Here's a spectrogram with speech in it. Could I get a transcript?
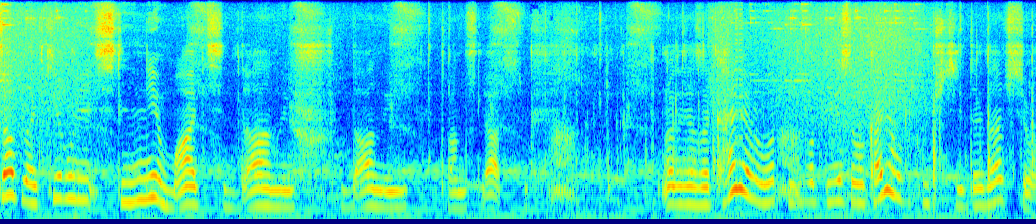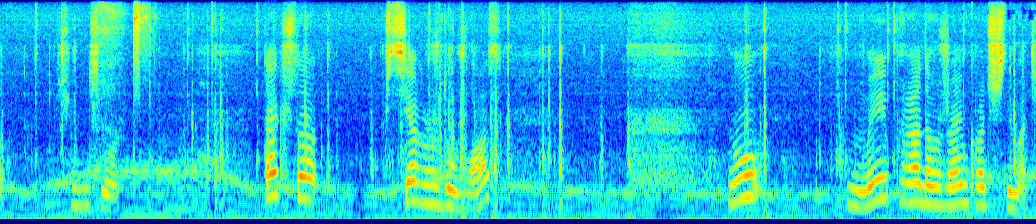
заблокировали снимать данные, данные трансляции. Вот я за камеру, вот, вот если вы камеру включите, тогда все, ничего не сможет. Так что всех жду вас. Ну, мы продолжаем, короче, снимать.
